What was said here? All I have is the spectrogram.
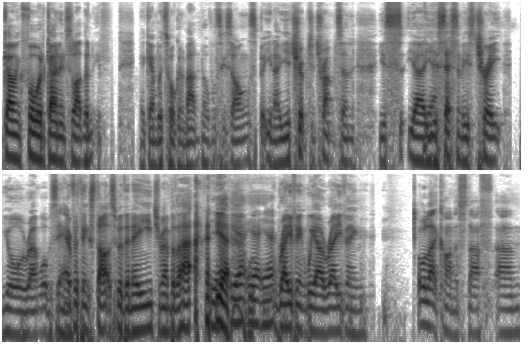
going forward, going into like the again, we're talking about novelty songs, but you know, your Trip to Trumpton, your your, Yeah. your Sesame's Treet, your uh, what was it? Mm. Everything starts with an E. Do you remember that? Yeah, yeah, yeah, yeah. Raving, we are raving, all that kind of stuff. Um,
